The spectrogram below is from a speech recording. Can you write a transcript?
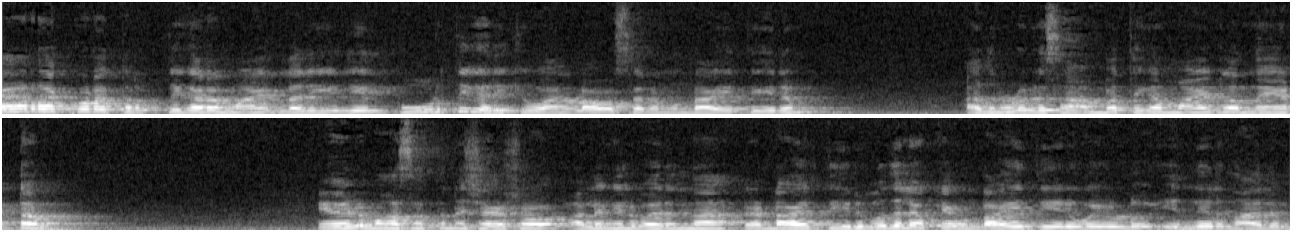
ഏറെക്കുറെ തൃപ്തികരമായിട്ടുള്ള രീതിയിൽ പൂർത്തീകരിക്കുവാനുള്ള അവസരം ഉണ്ടായിത്തീരും. അതിനുള്ളൊരു സാമ്പത്തികമായിട്ടുള്ള നേട്ടം ഏഴ് മാസത്തിന് ശേഷമോ അല്ലെങ്കിൽ വരുന്ന രണ്ടായിരത്തി ഇരുപതിലൊക്കെ ഉണ്ടായിത്തീരുകയുള്ളൂ എന്നിരുന്നാലും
